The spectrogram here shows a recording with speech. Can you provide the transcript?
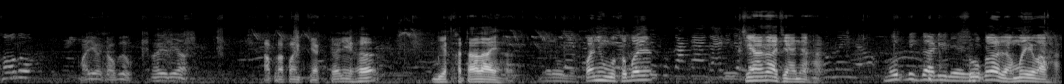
સોદો. હા આપણા પણ ટ્રેક્ટરે હ બે ખટાળાય હ. પણ હું ખબર? છે કાકા ગાડી ચાના ચાના હા. મોટી ગાડી લે છોકરા રમે એવા હા.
